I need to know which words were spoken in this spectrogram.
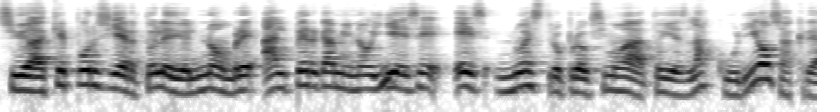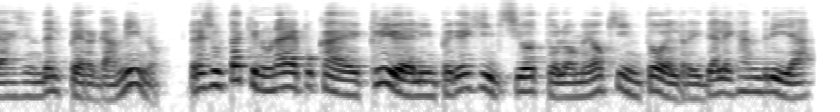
Ciudad que por cierto le dio el nombre al pergamino y ese es nuestro próximo dato y es la curiosa creación del pergamino. Resulta que en una época de declive del imperio egipcio, Ptolomeo V, el rey de Alejandría,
